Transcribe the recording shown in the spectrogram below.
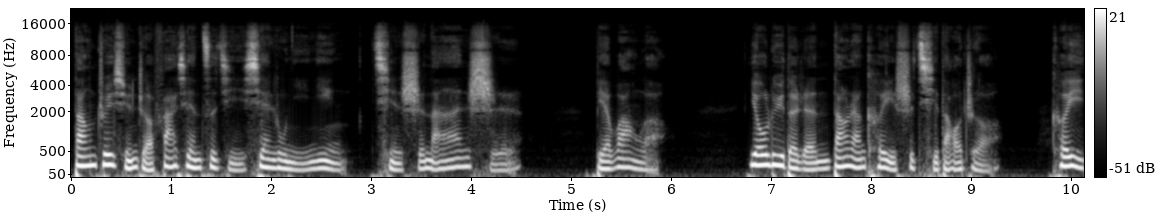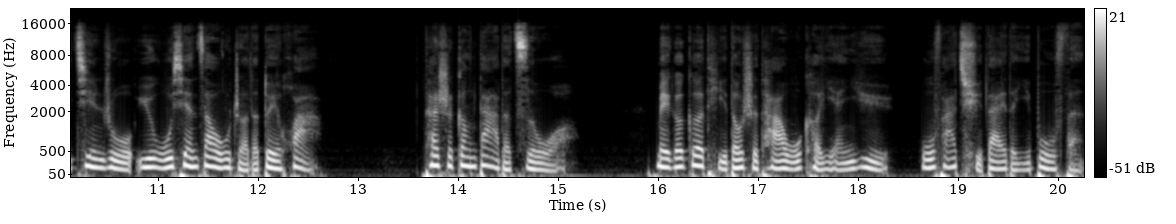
当追寻者发现自己陷入泥泞、寝食难安时，别忘了，忧虑的人当然可以是祈祷者，可以进入与无限造物者的对话。他是更大的自我，每个个体都是他无可言喻。无法取代的一部分。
